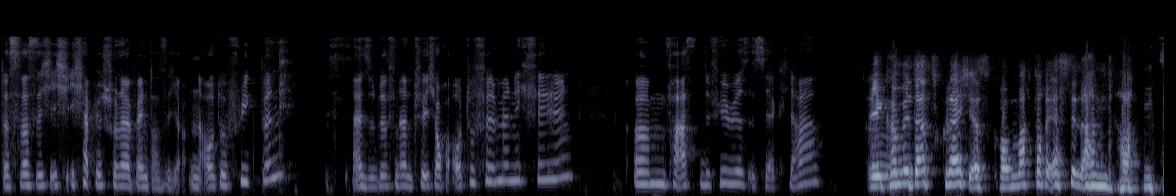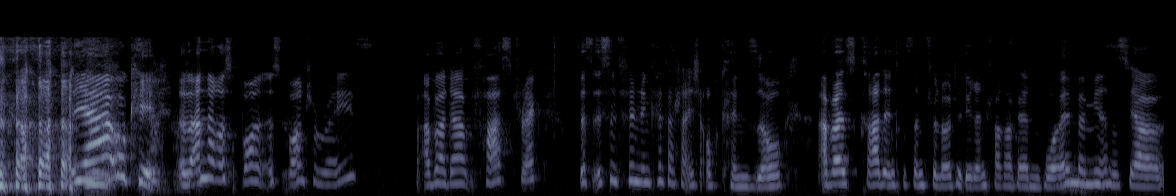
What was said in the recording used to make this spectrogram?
Das, was ich, ich, ich habe ja schon erwähnt, dass ich ein Autofreak bin. Also dürfen natürlich auch Autofilme nicht fehlen. Ähm, Fast and the Furious ist ja klar. Ey, Ähm, können wir dazu gleich erst kommen? Mach doch erst den anderen. Ja, okay. Das andere ist Born, ist Born to Race. Aber da Fast Track, das ist ein Film, den kennt wahrscheinlich auch keine Sau. Aber ist gerade interessant für Leute, die Rennfahrer werden wollen. Bei mir ist es ja,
